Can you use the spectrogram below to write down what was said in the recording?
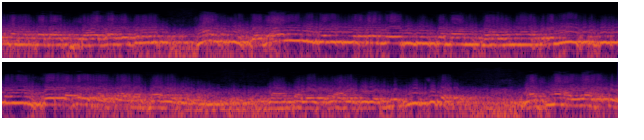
الله تعالى شهادة ہر چیز جلالی مجھے مطلب موجود تمام کائنات علی کی تمام سے قتل کرتا رہتا ہے۔ کی مجمع اللہ کی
